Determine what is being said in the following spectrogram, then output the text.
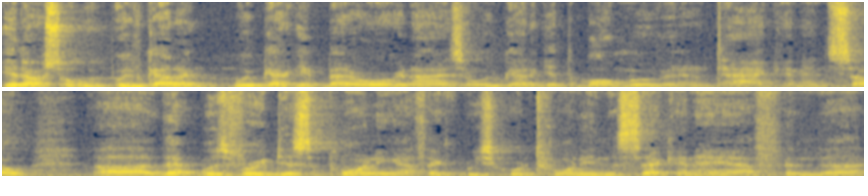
you know, so we, have got to we've got to get better organized and we've got to get the ball moving and attacking. And so uh, that was very disappointing. I think we scored 20 in the second half, and uh,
